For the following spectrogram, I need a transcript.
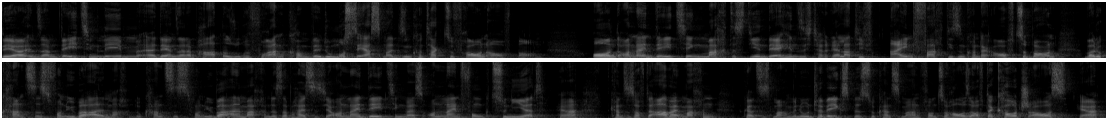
der in seinem Datingleben, äh, der in seiner Partnersuche vorankommen will. Du musst erstmal diesen Kontakt zu Frauen aufbauen. Und Online-Dating macht es dir in der Hinsicht halt relativ einfach, diesen Kontakt aufzubauen, weil du kannst es von überall machen. Du kannst es von überall machen, deshalb heißt es ja Online-Dating, weil es online funktioniert. Ja? Du kannst es auf der Arbeit machen, du kannst es machen, wenn du unterwegs bist, du kannst es machen von zu Hause auf der Couch aus. Ja?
